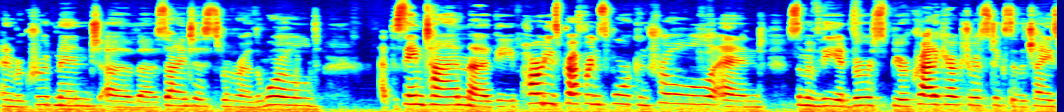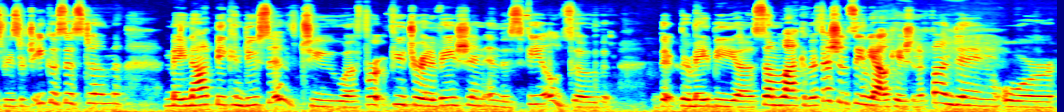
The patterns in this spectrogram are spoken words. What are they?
and recruitment of uh, scientists from around the world, at the same time, uh, the party's preference for control and some of the adverse bureaucratic characteristics of the Chinese research ecosystem may not be conducive to uh, future innovation in this field. So th- th- there may be uh, some lack of efficiency in the allocation of funding or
